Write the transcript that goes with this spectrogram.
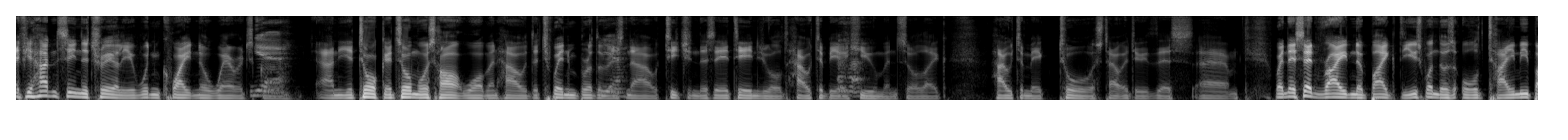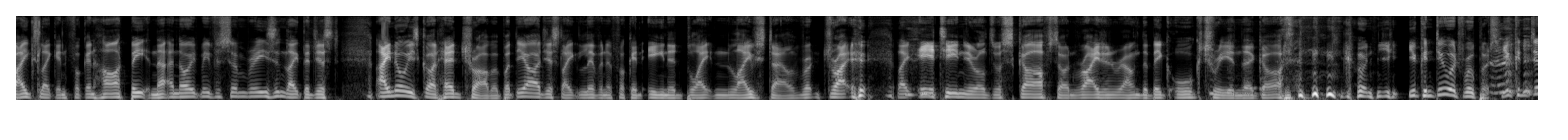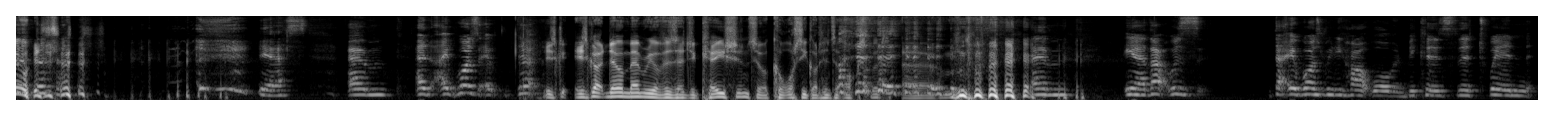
if you hadn't seen the trailer, you wouldn't quite know where it's Yeah. going. And you talk, it's almost heartwarming how the twin brother is now teaching this 18 year old how to be Uh-huh. a human. So, like, how to make toast, how to do this. Um, when they said riding a bike, they used one of those old timey bikes like in fucking Heartbeat, and that annoyed me for some reason. Like they're just, I know he's got head trauma, but they are just like living a fucking Enid Blyton lifestyle. R- dry, like 18 year olds with scarves on riding around the big oak tree in their garden. Going, you, you can do it, Rupert. You can do it. yes. Um, and I was. It, he's, he's got no memory of his education, so of course he got into Oxford. Um. um, yeah, that was that. It was really heartwarming because the twin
